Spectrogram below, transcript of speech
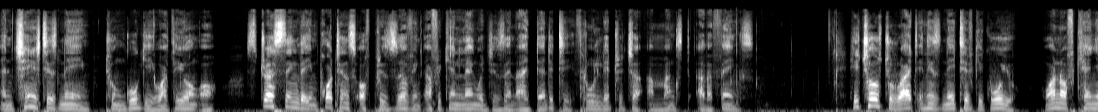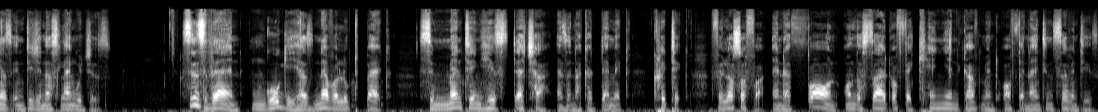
and changed his name to Ngugi wa Thiong'o, stressing the importance of preserving African languages and identity through literature, amongst other things. He chose to write in his native Kikuyu, one of Kenya's indigenous languages. Since then, Ngugi has never looked back, cementing his stature as an academic, critic, philosopher, and a thorn on the side of the Kenyan government of the 1970s,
